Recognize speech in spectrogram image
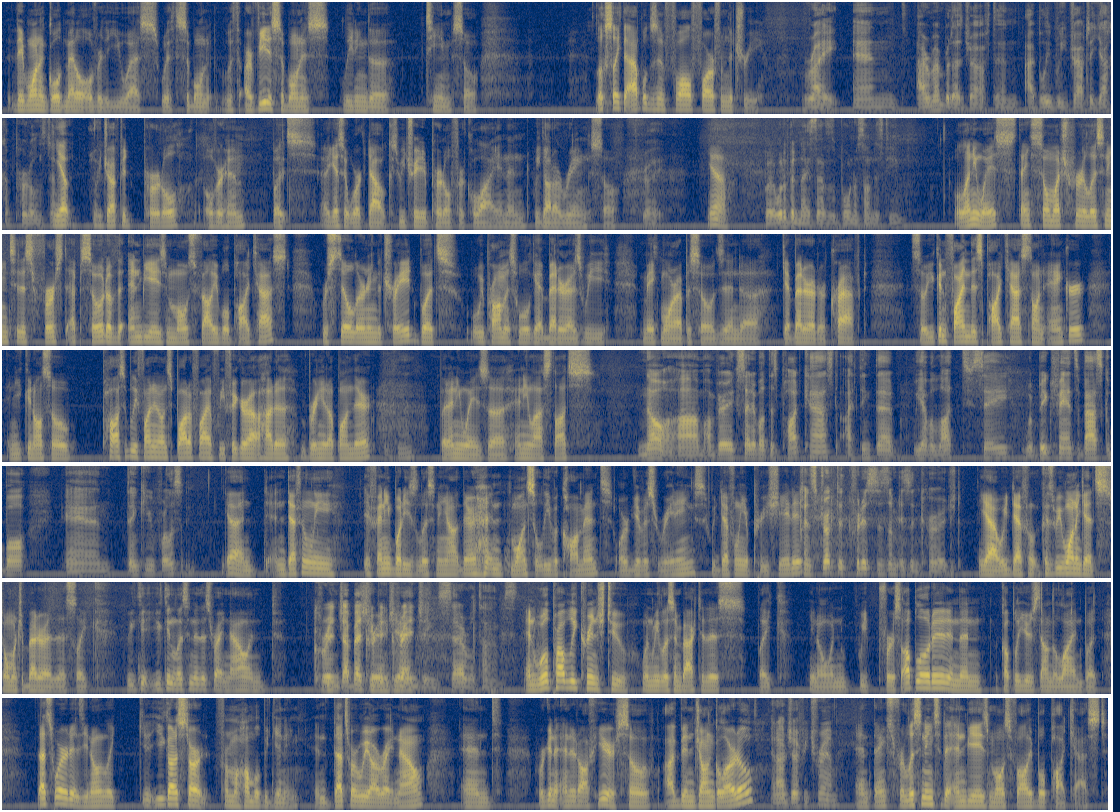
they won a gold medal over the US with Sabonis with Arvydas Sabonis leading the team. So looks like the apple doesn't fall far from the tree. Right, and I remember that draft, and I believe we drafted Jakob Poeltl instead. Yep, we drafted Poeltl over him, but I guess it worked out because we traded Poeltl for Kawhi, and then we got our ring. So Right, yeah. but it would have been nice to have Sabonis on this team. Well, anyways, thanks so much for listening to this first episode of the NBA's most valuable podcast. We're still learning the trade, but we promise we'll get better as we make more episodes and uh, get better at our craft. So you can find this podcast on Anchor, and you can also possibly find it on Spotify if we figure out how to bring it up on there. hmm But anyways, uh, any last thoughts? No, um, I'm very excited about this podcast. I think that we have a lot to say. We're big fans of basketball, and thank you for listening. Yeah, and and definitely if anybody's listening out there and wants to leave a comment or give us ratings, we definitely appreciate it. Constructive criticism is encouraged. Yeah, we definitely because we want to get so much better at this. Like we can, you can listen to this right now and Cringe. I bet Cringe, you've been cringing several times. and we'll probably cringe too when we listen back to this. Like you know when we first uploaded and then a couple of years down the line. But that's where it is. You know, like you got to start from a humble beginning, and that's where we are right now. And we're gonna end it off here. So I've been John Gallardo. And I'm Jeffrey Trim. And thanks for listening to the NBA's most valuable podcast.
